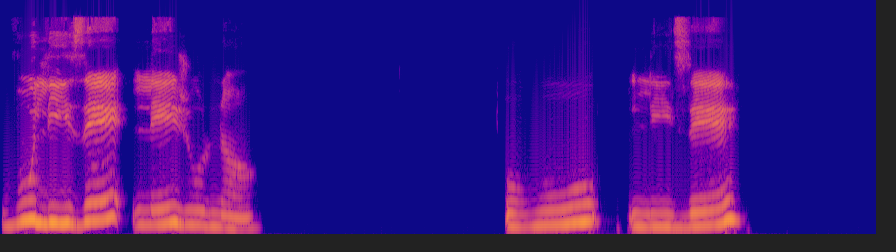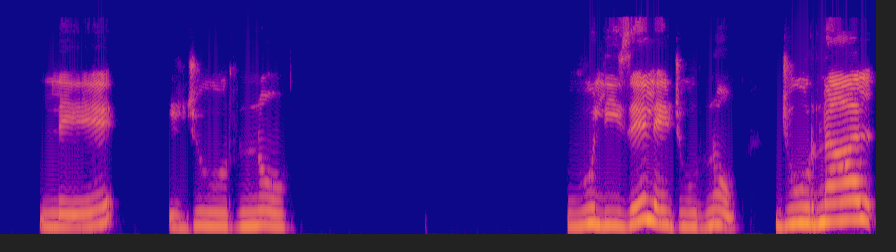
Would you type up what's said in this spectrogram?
vous lisez les journaux. Vous lisez les journaux. Vous lisez les journaux. Journal,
